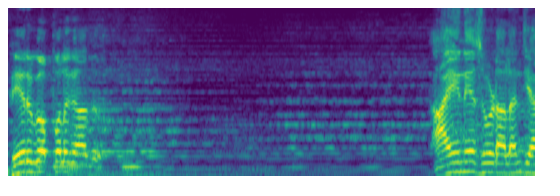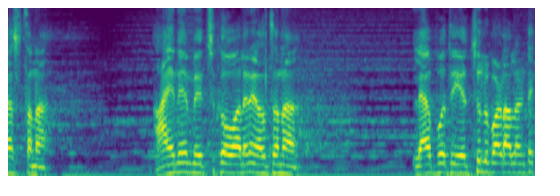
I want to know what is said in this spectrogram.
పేరు గొప్పలు కాదు. ఆయనే చూడాలని చేస్తున్నా. ఆయనే మెచ్చుకోవాలని వెళ్తున్నా. లేకపోతే ఎచ్చులు పడాలంటే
